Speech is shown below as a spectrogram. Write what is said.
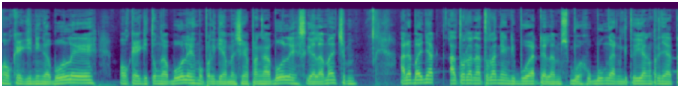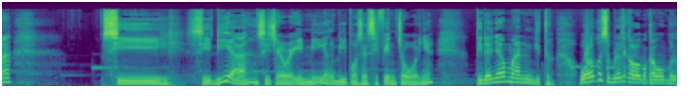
Mau kayak gini nggak boleh. Mau kayak gitu nggak boleh. Mau pergi sama siapa nggak boleh. Segala macem. Ada banyak aturan-aturan yang dibuat dalam sebuah hubungan gitu. Yang ternyata si si dia si cewek ini yang diposesifin cowoknya tidak nyaman gitu. Walaupun sebenarnya kalau kamu ber,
